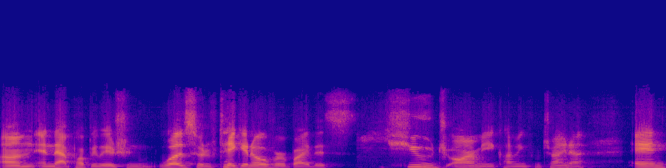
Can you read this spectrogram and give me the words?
um, and that population was sort of taken over by this huge army coming from China. And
